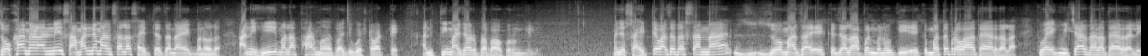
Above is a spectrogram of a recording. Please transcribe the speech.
चोखा मेळांनी सामान्य माणसाला साहित्याचा नायक बनवलं. आणि ही मला फार महत्त्वाची गोष्ट वाटते. आणि ती माझ्यावर प्रभाव करून गेली. म्हणजे साहित्य वाचत असताना जो माझा एक ज्याला आपण म्हणू की एक मतप्रवाह तयार झाला किंवा एक विचारधारा तयार झाली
